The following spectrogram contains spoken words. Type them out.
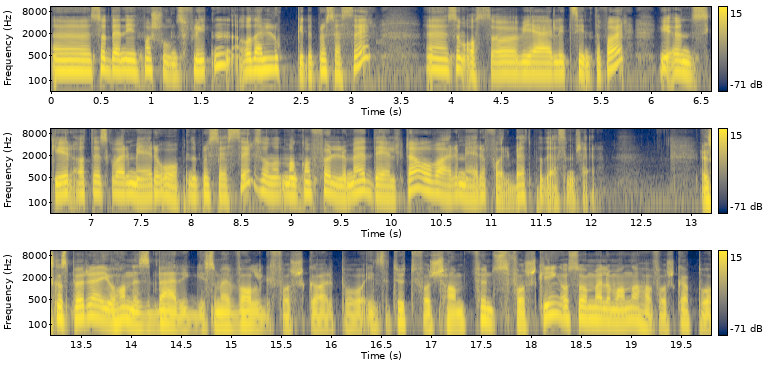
Eh, så den informasjonsflyten, og det er lukkede prosesser, som også vi er litt sinte for. Vi ønsker at det skal være mer åpne prosesser, sånn at man kan følge med, delta og være mer forberedt på det som skjer. Jeg skal spørre Johannes Berg, som er valgforsker på Institutt for samfunnsforsking, og som bl.a. har forska på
